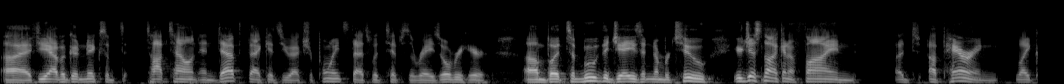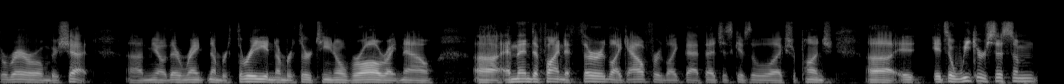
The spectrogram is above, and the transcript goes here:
Uh, if you have a good mix of t- top talent and depth, that gets you extra points. That's what tips the Rays over here. Um, but to move the Jays at number two, you're just not going to find a, a, pairing like Guerrero and Bichette. Um, you know, they're ranked number three and number 13 overall right now. Uh, and then to find a third like Alford like that, that just gives a little extra punch. Uh, it, it's a weaker system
